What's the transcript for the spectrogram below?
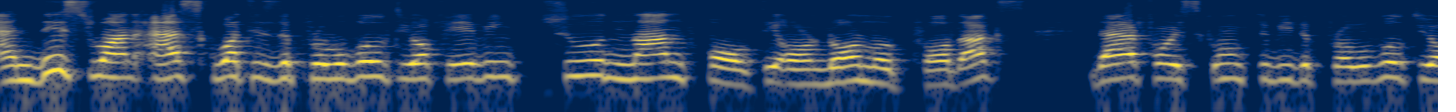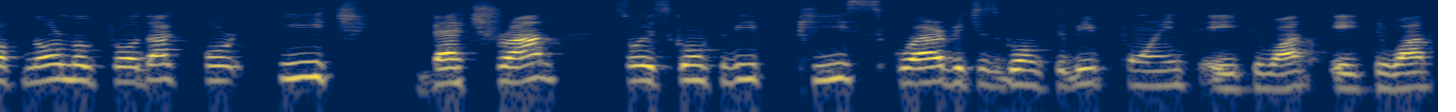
And this one asks what is the probability of having two non-faulty or normal products. Therefore, it's going to be the probability of normal product for each batch run. So it's going to be p squared, which is going to be 0.81, 81%.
